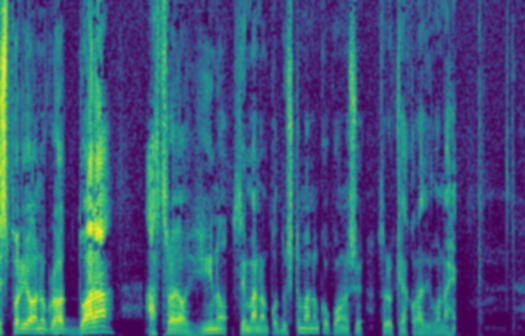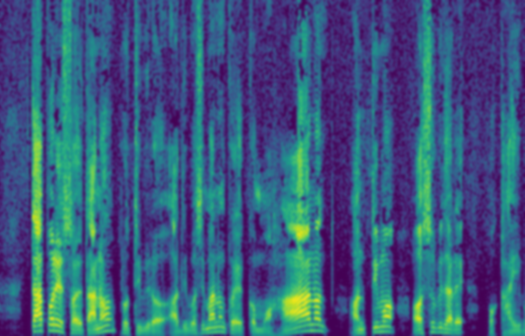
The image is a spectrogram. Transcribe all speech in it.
ଈଶ୍ୱରୀୟ ଅନୁଗ୍ରହ ଦ୍ୱାରା ଆଶ୍ରୟହୀନ ସେମାନଙ୍କ ଦୁଷ୍ଟମାନଙ୍କୁ କୌଣସି ସୁରକ୍ଷା କରାଯିବ ନାହିଁ। ତାପରେ ଶୟତାନ ପୃଥିବୀର ଆଦିବାସୀମାନଙ୍କ ଏକ ମହାନ ଅନ୍ତିମ ଅସୁବିଧାରେ ପକାଇବ।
